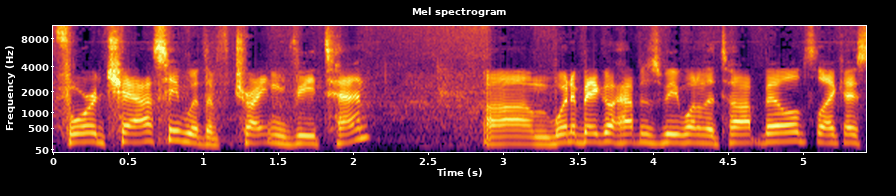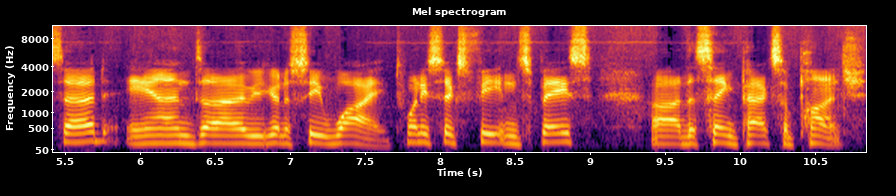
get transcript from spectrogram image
Ford chassis with a Triton V10. Um, Winnebago happens to be one of the top builds, like I said, and uh, you're going to see why. 26 feet in space, uh, this thing packs a punch.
